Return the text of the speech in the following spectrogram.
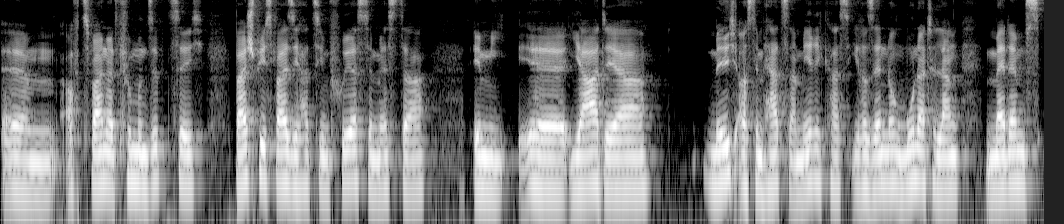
ähm, auf 275. Beispielsweise hat sie im Frühjahrssemester im äh, Jahr der Milch aus dem Herzen Amerikas ihre Sendung monatelang Madams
